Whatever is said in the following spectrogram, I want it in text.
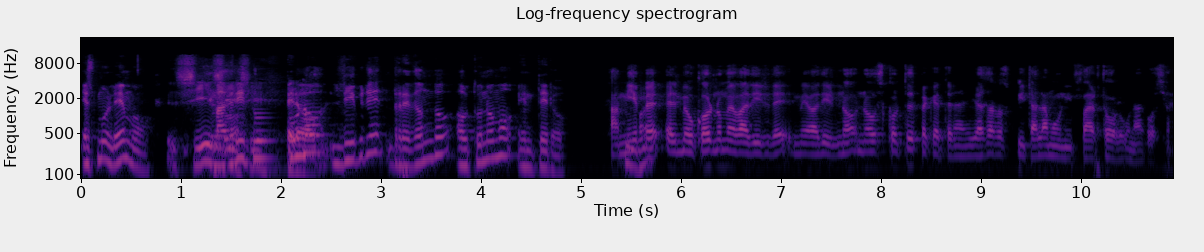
es muy lemo. Sí, Madrid sí, sí. uno, Pero... libre, redondo, autónomo, entero. A Vale. el, meu cor no me va dir, de, me va dir no, no escoltes perquè te n'aniràs a l'hospital amb un infart o alguna cosa.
